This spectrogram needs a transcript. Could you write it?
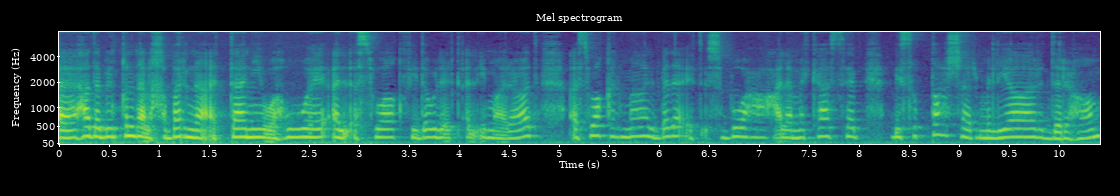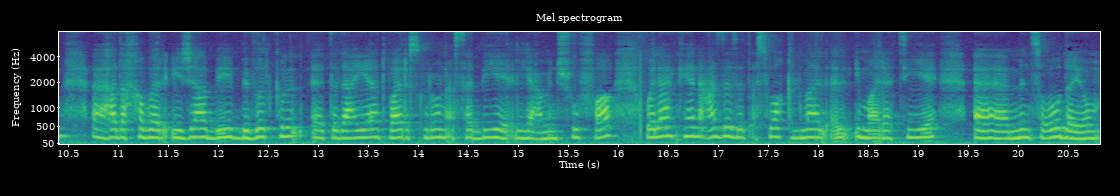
آه، هذا بينقلنا لخبرنا الثاني وهو الأسواق في دولة الإمارات. أسواق المال بدأت أسبوعها على مكاسب ب 16 مليار درهم. آه، هذا خبر إيجابي بظل كل تداعيات فيروس كورونا السلبية اللي عم نشوفها. ولكن عززت أسواق المال الإماراتية من صعودها يوم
